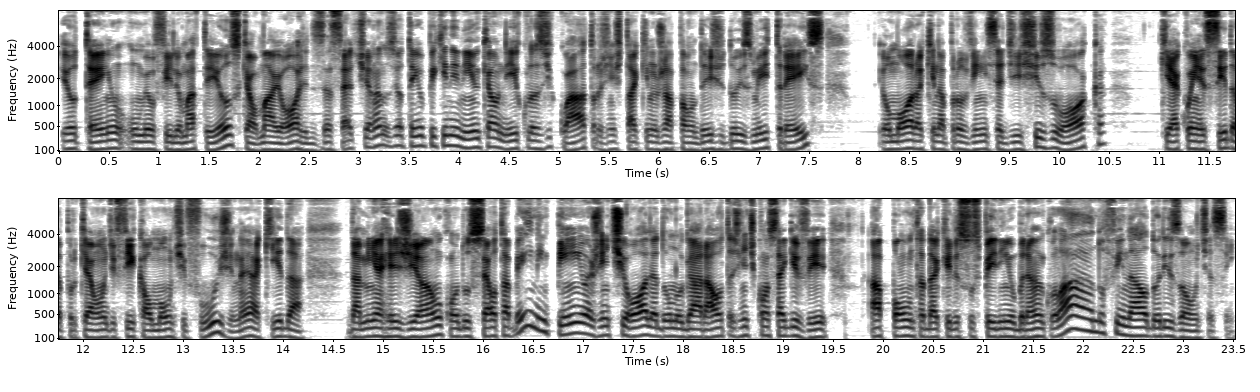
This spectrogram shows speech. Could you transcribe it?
eu tenho o meu filho Matheus, que é o maior de 17 anos, e eu tenho o pequenininho, que é o Nicolas, de 4. A gente está aqui no Japão desde 2003. Eu moro aqui na província de Shizuoka, que é conhecida porque é onde fica o Monte Fuji, né? Aqui da, da minha região, quando o céu está bem limpinho, a gente olha de um lugar alto, a gente consegue ver a ponta daquele suspirinho branco lá no final do horizonte, assim.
